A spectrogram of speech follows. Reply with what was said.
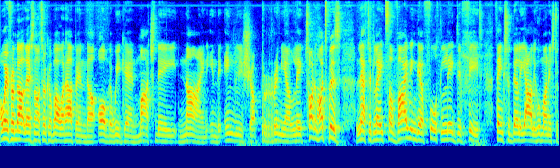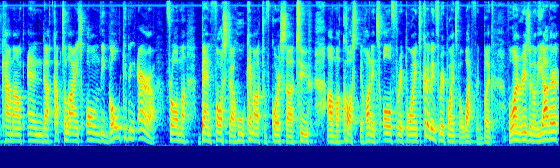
away from that, let's now talk about what happened uh, over the weekend. Match day nine in the English uh, Premier League. Tottenham Hotspurs left it late, surviving their fourth leg defeat thanks to Dele Alli, who managed to come out and uh, capitalize on the goalkeeping error from Ben Foster, who came out, of course, uh, to um, cost the Hornets all three points. Could have been three points for Watford, but for one reason or the other,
